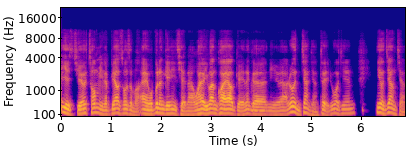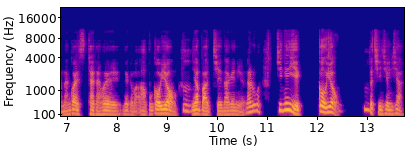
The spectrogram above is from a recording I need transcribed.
也学聪明了，不要说什么哎，我不能给你钱啊，我还有一万块要给那个女儿啊。如果你这样讲，对，如果今天你有这样讲，难怪太太会那个嘛啊不够用，嗯你要把钱拿给女儿。那如果今天也够用嗯的情形下，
